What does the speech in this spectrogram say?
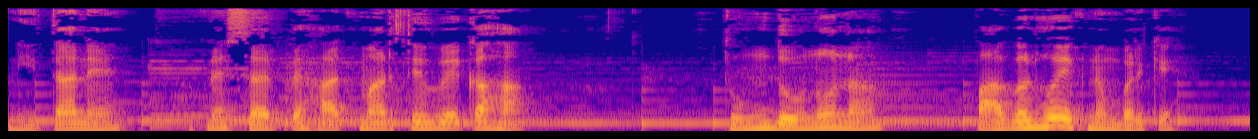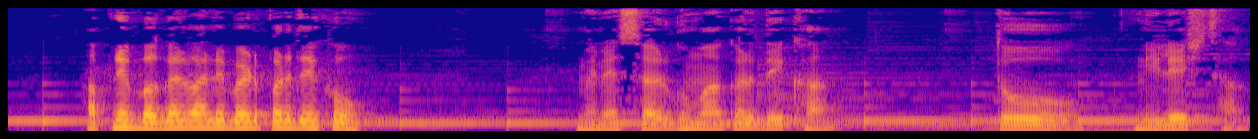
नीता ने अपने सर पे हाथ मारते हुए कहा, तुम दोनों ना पागल हो एक नंबर के। अपने बगल वाले बेड पर देखो। मैंने सर घुमाकर देखा तो नीलेश था।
